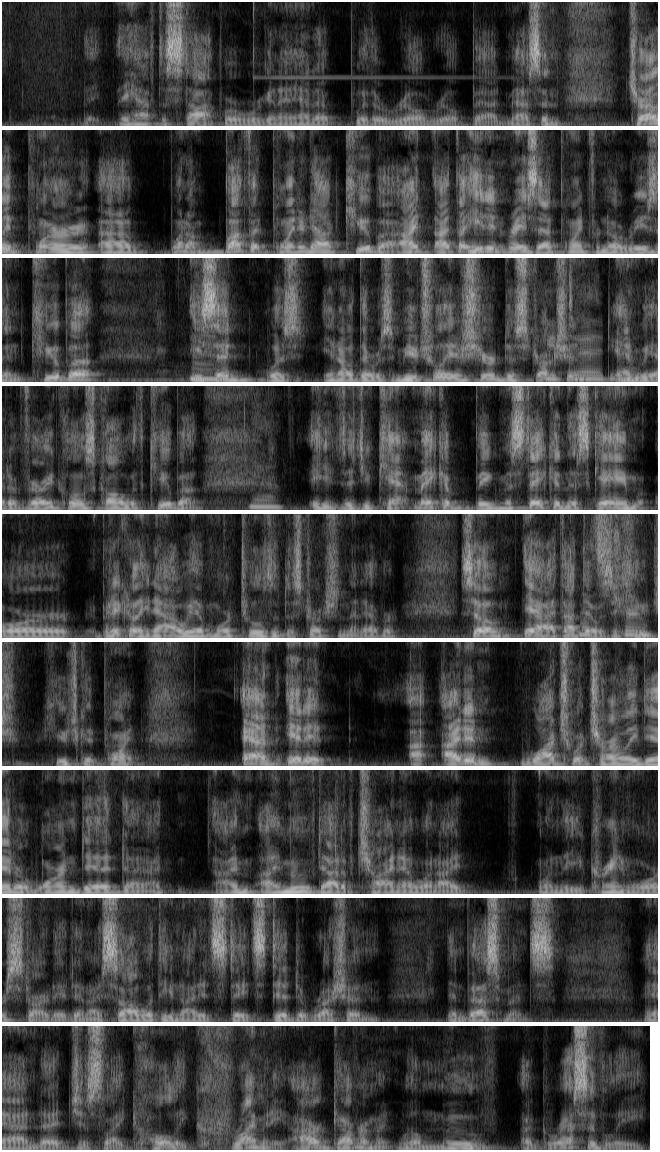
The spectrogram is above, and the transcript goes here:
they, they have to stop or we're going to end up with a real, real bad mess. And Charlie or uh, one of Buffett pointed out Cuba. I, I thought he didn't raise that point for no reason. Cuba, he mm. said was you know there was mutually assured destruction, did, yeah. and we had a very close call with Cuba. Yeah. He said you can't make a big mistake in this game, or particularly now we have more tools of destruction than ever. So yeah, I thought That's that was true. a huge, huge good point. And it it I, I didn't watch what Charlie did or Warren did. I, I I moved out of China when I when the Ukraine war started, and I saw what the United States did to Russian investments, and uh, just like holy criminy, our government will move aggressively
